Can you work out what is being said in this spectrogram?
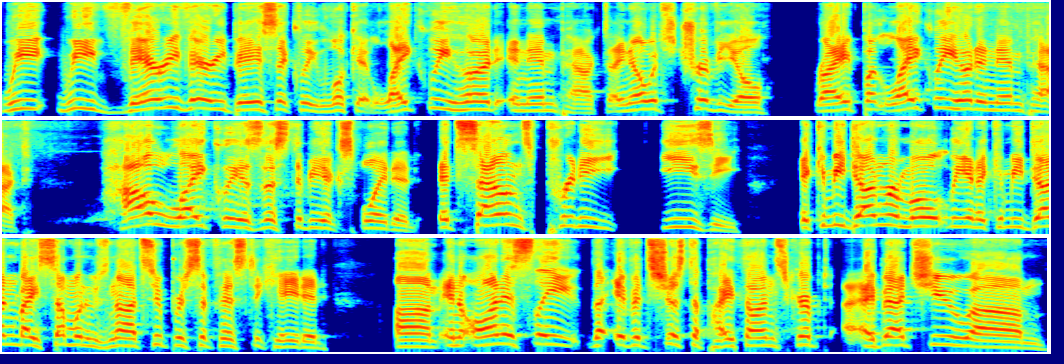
we we very very basically look at likelihood and impact. I know it's trivial, right? But likelihood and impact. How likely is this to be exploited? It sounds pretty easy. It can be done remotely and it can be done by someone who's not super sophisticated. Um, and honestly, if it's just a Python script, I bet you um,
